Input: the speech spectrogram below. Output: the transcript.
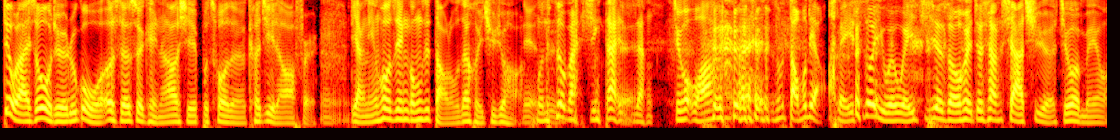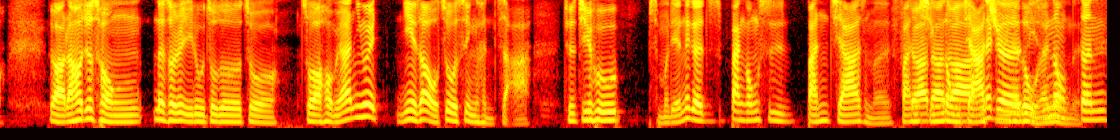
对我来说，我觉得如果我二十二岁可以拿到一些不错的科技的 offer，两、嗯、年后这间公司倒了，我再回去就好了。我那时候本来心态是这样，结果哇，怎么倒不了？每一次都以为危机的时候会就这样下去了，结果没有，对吧？然后就从那时候就一路做做做做做到后面啊，因为你也知道我做的事情很杂，就几乎。什么连那个办公室搬家什么翻新弄家具那个都我在弄的，灯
